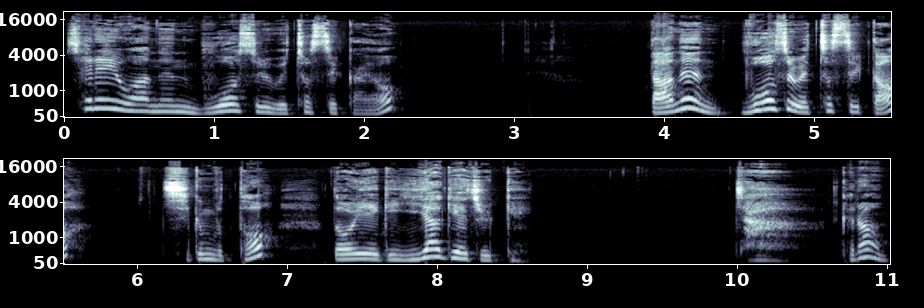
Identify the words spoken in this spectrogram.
세례 요한은 무엇을 외쳤을까요? 나는 무엇을 외쳤을까? 지금부터 너희에게 이야기해 줄게. 자, 그럼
